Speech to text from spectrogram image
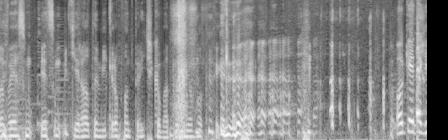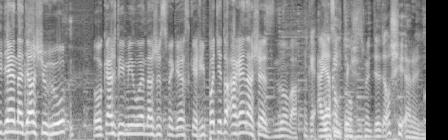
Lebo ja som, ja som utíral ten mikrofón tričkom a to neho tak. OK, tak ideme na ďalšiu hru. Lebo každý miluje naše svegerské hry. Poďte do Arena 6 znova. OK, a ja som tu. Takže sme na ďalšej arene.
